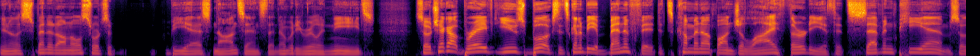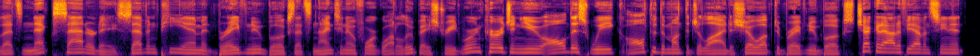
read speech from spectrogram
you know, they spend it on all sorts of BS nonsense that nobody really needs. So check out Brave Used Books. It's going to be a benefit. It's coming up on July 30th at 7 p.m. So that's next Saturday, 7 p.m. at Brave New Books. That's 1904 Guadalupe Street. We're encouraging you all this week, all through the month of July, to show up to Brave New Books. Check it out if you haven't seen it.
